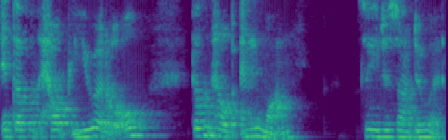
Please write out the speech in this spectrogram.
it doesn't help you at all. It doesn't help anyone. So you just don't do it.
